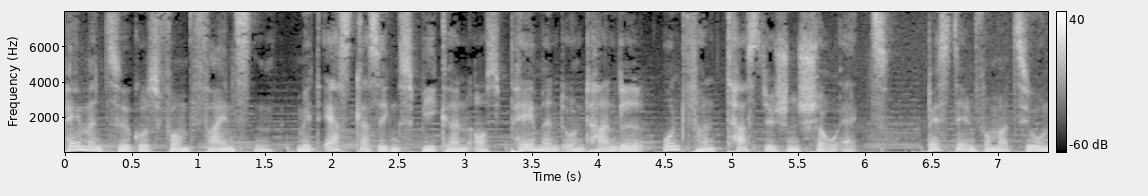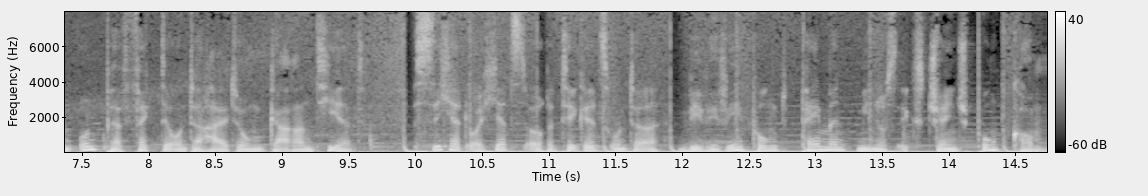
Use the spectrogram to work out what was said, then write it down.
Payment-Zirkus vom Feinsten mit erstklassigen Speakern aus Payment und Handel und fantastischen Show-Acts. Beste Information und perfekte Unterhaltung garantiert. Sichert euch jetzt eure Tickets unter www.payment-exchange.com.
